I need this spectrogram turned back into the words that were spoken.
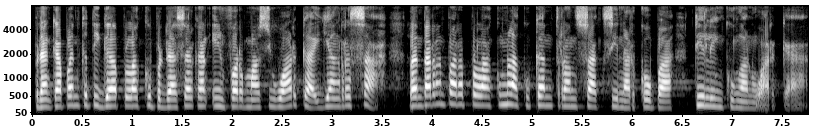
Penangkapan ketiga pelaku berdasarkan informasi warga yang resah lantaran para pelaku melakukan transaksi narkoba di lingkungan warga.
